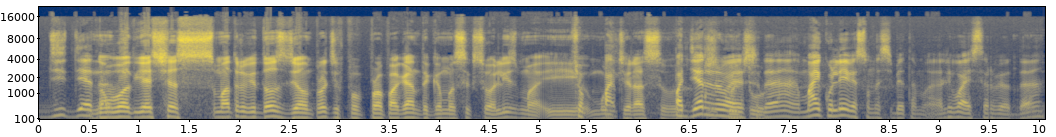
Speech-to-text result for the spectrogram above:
Ну вот, я сейчас смотрю видос, сделан против пропаганды гомосексуализма и Чё, мультирасовых Поддерживаешь, культур. да? Майку Левису на себе там э, Левайс рвет, да?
